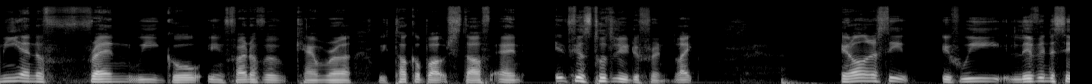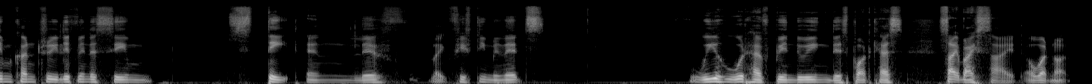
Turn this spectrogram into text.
me and a friend we go in front of a camera we talk about stuff and it feels totally different like in all honesty if we live in the same country live in the same state and live like 50 minutes we would have been doing this podcast side by side or whatnot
